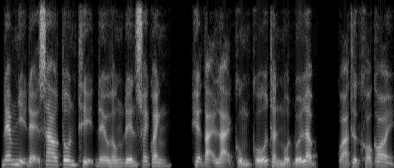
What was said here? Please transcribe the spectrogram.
đem nhị đệ sao tôn thị đều hống đến xoay quanh, hiện tại lại cùng cố thần một đối lập, quả thực khó coi.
